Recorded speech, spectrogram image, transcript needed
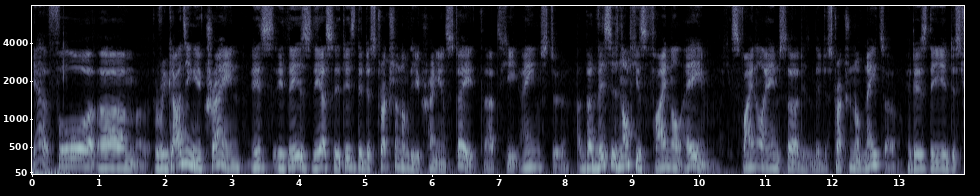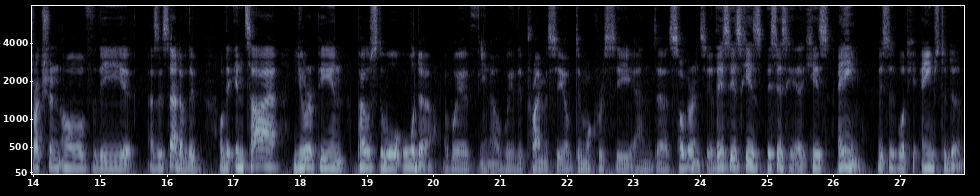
Yeah, for um, regarding Ukraine, is it is yes, it is the destruction of the Ukrainian state that he aims to. But this is not his final aim. His final aims are the destruction of NATO. It is the destruction of the, as I said, of the of the entire European post-war order with you know with the primacy of democracy and uh, sovereignty. This is his this is his aim. This is what he aims to do.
